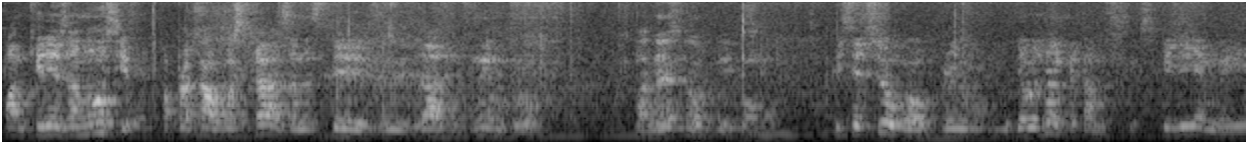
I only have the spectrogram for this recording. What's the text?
Пан Кирил заносив, попрохав Баска занести разом з ним в групу. на міський виконком. Після цього при Давиденко там з Кирієм і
